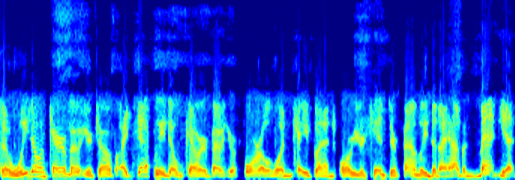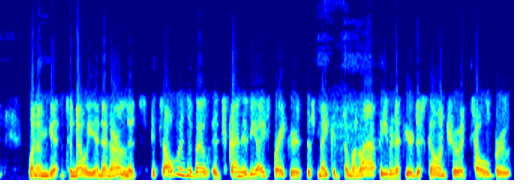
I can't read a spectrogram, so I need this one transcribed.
So we don't care about your job. I definitely don't care about your 401k plan or your kids or family that I haven't met yet when I'm getting to know you. And in Ireland, it's, it's always about, it's kind of the icebreaker is just making someone laugh. Even if you're just going through a toll brute.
